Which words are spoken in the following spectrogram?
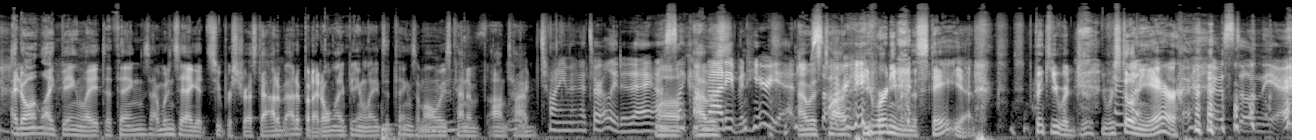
I don't like being late to things. I wouldn't say I get super stressed out about it, but I don't like being late to things. I'm always kind of on Mm-hmm. You time. 20 minutes early today. I Well, was like, I I'm not even here yet. I I'm was sorry. talking. You weren't even in the state yet. I think you were. You were still in the air. I was still in the air.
